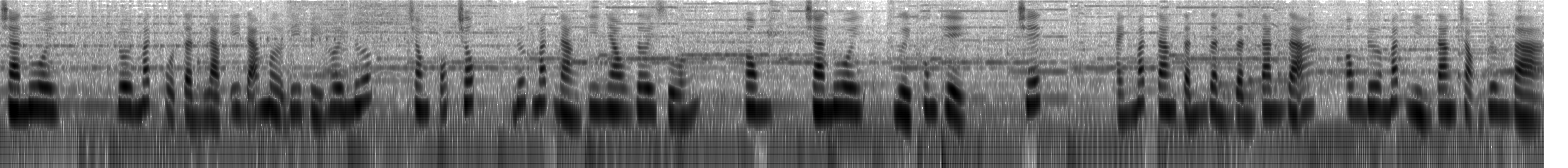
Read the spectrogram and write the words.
Cha nuôi, đôi mắt của tần lạc y đã mở đi vì hơi nước. Trong phút chốc, nước mắt nàng thi nhau rơi xuống. Không, cha nuôi, người không thể chết. Ánh mắt tang tấn dần dần tan rã. Ông đưa mắt nhìn tang trọng dương và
